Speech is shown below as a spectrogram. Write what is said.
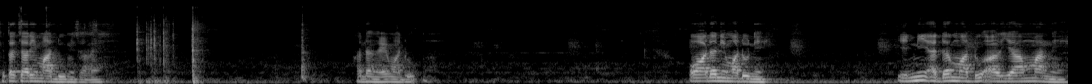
kita cari madu misalnya. Ada nggak ya madu? Oh ada nih madu nih. Ini ada madu al yaman nih.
